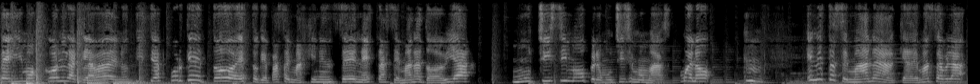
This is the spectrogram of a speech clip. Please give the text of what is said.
Seguimos con la clavada de noticias porque todo esto que pasa, imagínense, en esta semana todavía muchísimo, pero muchísimo más. Bueno, En esta semana, que además se habla,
